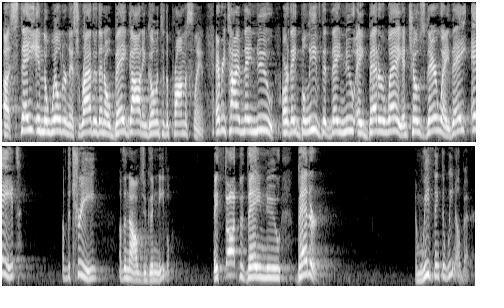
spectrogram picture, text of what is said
uh, stay in the wilderness rather than obey God and go into the promised land. Every time they knew or they believed that they knew a better way and chose their way, they ate of the tree of the knowledge of good and evil. They thought that they knew better. And we think that we know better.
